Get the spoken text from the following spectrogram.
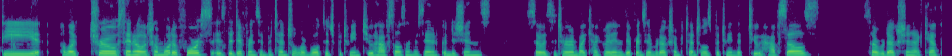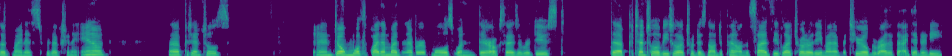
The electro standard electromotive force is the difference in potential or voltage between two half cells under standard conditions. So it's determined by calculating the difference in reduction potentials between the two half cells. So reduction at cathode minus reduction at anode uh, potentials. And don't multiply them by the number of moles when they're oxidized or reduced. The potential of each electrode does not depend on the size of the electrode or the amount of material, but rather the identity.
